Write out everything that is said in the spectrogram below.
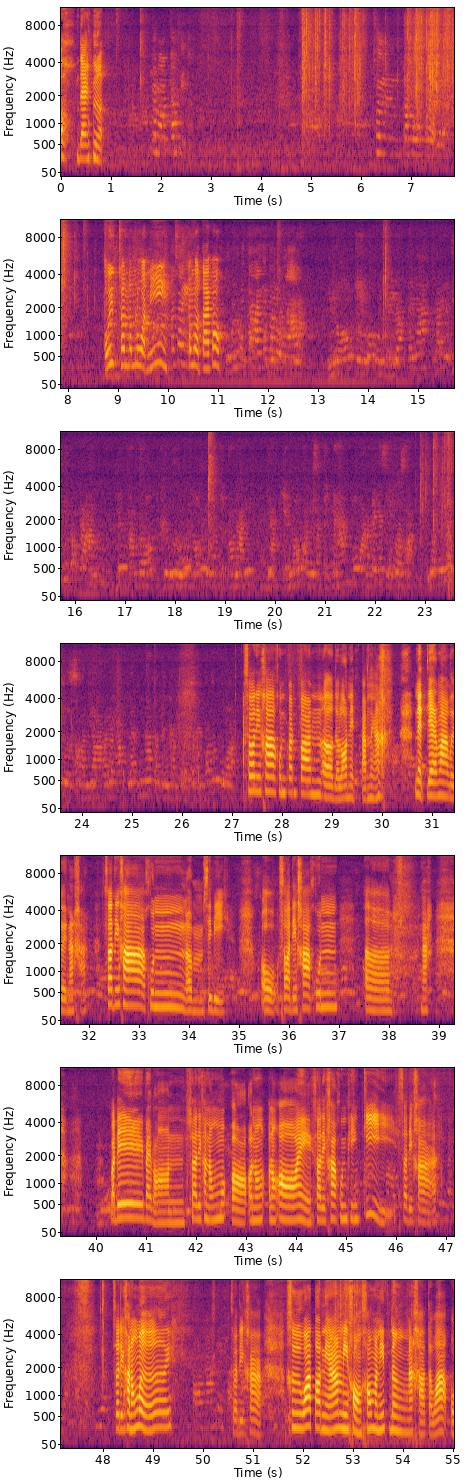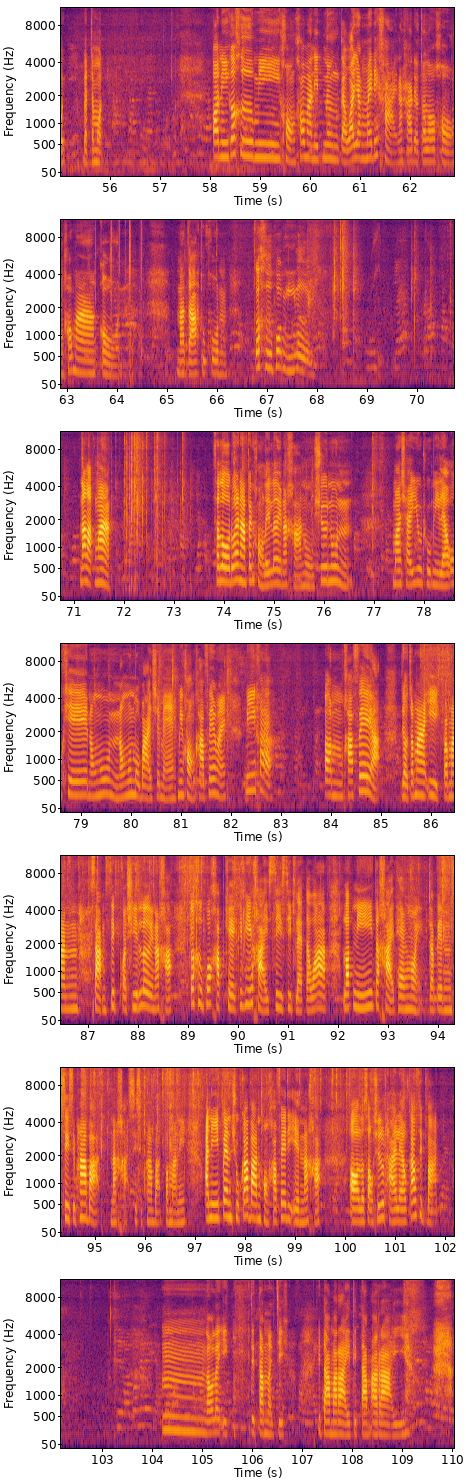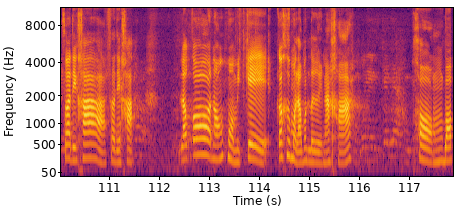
อ้แดงเหือกโอ้ยชนตำรวจนี่ ตำรวจตายเปล่า สวัสดีค่ะ คุณปันปันเออเดี๋ยวรอเน็ตแป๊บหนึงนะเน็ตแย่มากเลยนะคะ สวัสดีค่ะ คุณเอ่มซีบีโอ้สวัสดีค่ะ คุณเอ่อนะสวัสดีใบบอลสวัสดีค่ะน้องอ่อน้องน้องออย สวัสดีค่ะ คุณพิงกี้ สวัสดีค่ะ สวัสดีค่ะน้องเหมยสวัสดีค่ะ คือว่าตอนนี้มีของเข้ามานิดนึงนะคะ แต่ว่าโอ๊ยแบตจะหมด ตอนนี้ก็คือมีของเข้ามานิดนึง แต่ว่ายังไม่ได้ขายนะคะ เดี๋ยวจะรอของเข้ามาก่อนนะจ๊ะทุกคนก็คือพวกนี้เลย น่ารักมากสโลด้วยนะ เป็นของเรื่อยๆนะคะ หนูชื่อนุ่น มาใช้ YouTube นี้แล้ว โอเค น้องนุ่น น้องนุ่นโมบายใช่ไหม มีของคาเฟ่ไหม มีค่ะ อืมคาเฟ่อะเดี๋ยวจะมาอีกประมาณ 30 กว่าชิ้นเลยนะคะ ก็คือพวกคัพเค้กที่พี่ขาย 40 แหละ แต่ว่าล็อตนี้จะขายแพงหน่อย จะเป็น 45 บาทนะคะ 45 บาทประมาณนี้ อันนี้เป็นชูการ์บันของคาเฟ่ดีเอ็นนะคะเออเหลือสองชิ้นสุดท้ายแล้ว 90 บาท อืม แล้วอะไรอีกติดตามหน่อยจิ ติดตามอะไรติดตามอะไร สวัสดีค่ะ สวัสดีค่ะ แล้วก็น้องหัวมิเกะก็คือหมดแล้วหมดเลยนะคะ ของบ๊อบ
